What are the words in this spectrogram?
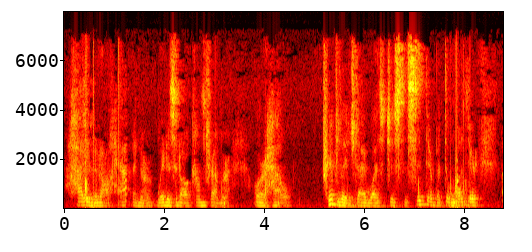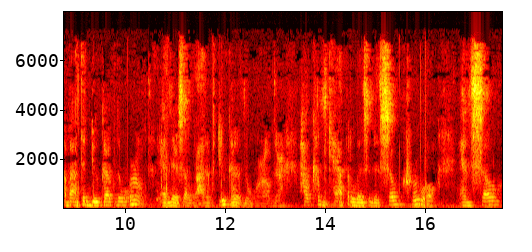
how did it all happen or where does it all come from or, or how privileged I was just to sit there, but the wonder about the dukkha of the world. And there's a lot of dukkha in the world. Or how come capitalism is so cruel and so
